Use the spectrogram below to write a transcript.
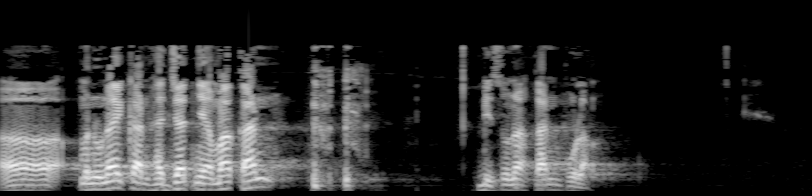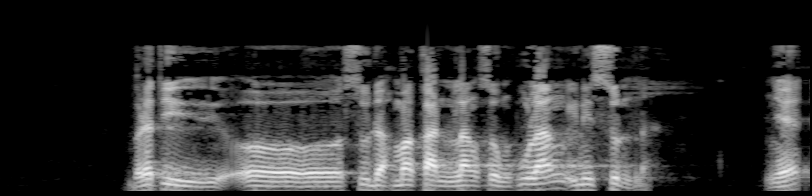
uh, menunaikan hajatnya makan disunahkan pulang. Berarti uh, sudah makan langsung pulang ini sunnah. Ya,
